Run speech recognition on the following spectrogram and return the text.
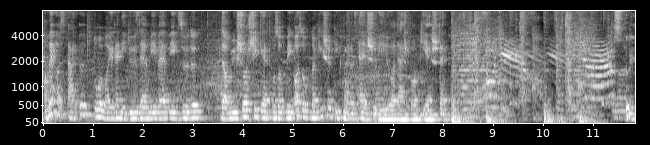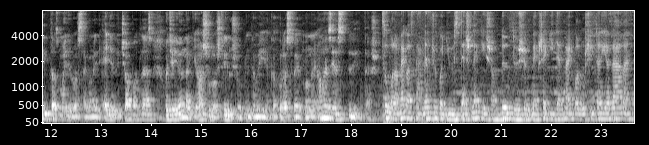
A Megasztár 5 Tolvaj Reni győzelmével végződött, de a műsor sikert hozott még azoknak is, akik már az első élőadásban kiestek. Street az Magyarországon egy egyedi csapat lesz, hogyha jönnek ki hasonló stílusok, mint a miénk, akkor azt fogják mondani, ah, ez ilyen streetes. Szóval a Megasztár nem csak a győztesnek és a döntősöknek segített megvalósítani az álmát,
